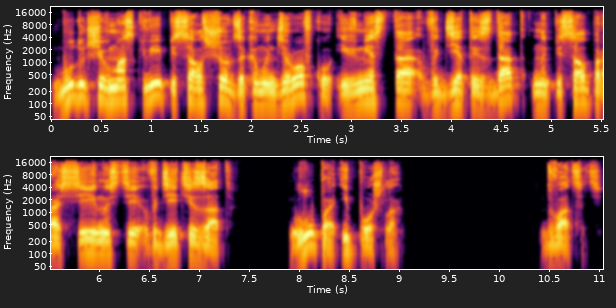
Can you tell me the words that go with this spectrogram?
Будучи в Москве, писал счет за командировку и вместо «в дет издат» написал по рассеянности «в дети зад». Глупо и пошло. 20.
